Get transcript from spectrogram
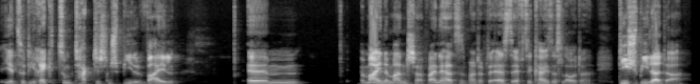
jetzt so direkt zum taktischen Spiel, weil ähm, meine Mannschaft, meine Herzensmannschaft, der erste FC Kaiserslautern, die Spieler da,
